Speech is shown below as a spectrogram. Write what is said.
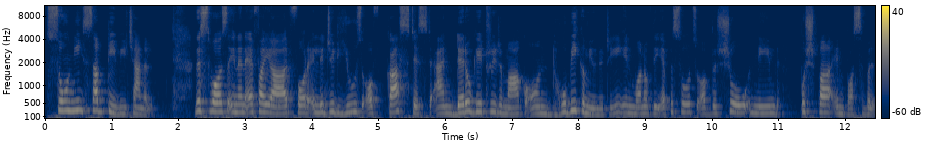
Sony SAB TV channel. This was in an FIR for alleged use of casteist and derogatory remark on Dhobi community in one of the episodes of the show named Pushpa Impossible.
